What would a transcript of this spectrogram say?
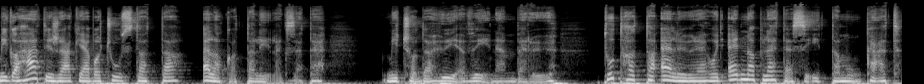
Míg a hátizsákjába csúsztatta, elakadt a lélegzete. Micsoda hülye vén ember ő. Tudhatta előre, hogy egy nap leteszi itt a munkát,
